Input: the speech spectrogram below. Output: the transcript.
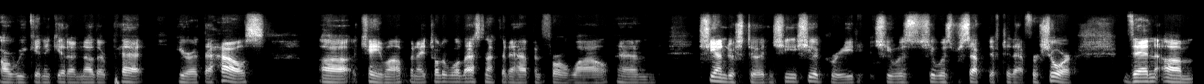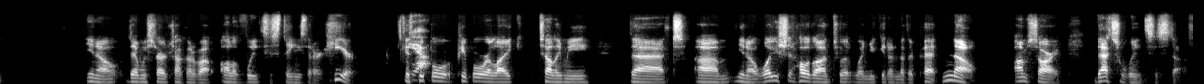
are we going to get another pet here at the house uh, came up, and I told her, "Well, that's not going to happen for a while," and she understood and she she agreed. She was she was receptive to that for sure. Then, um, you know, then we started talking about all of Winks' things that are here because Yeah. people people were like telling me that um, you know, well, you should hold on to it when you get another pet. No, I'm sorry, that's Winks' stuff.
